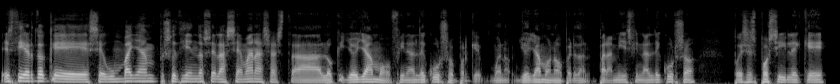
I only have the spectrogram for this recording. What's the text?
Es cierto que según vayan sucediéndose las semanas hasta lo que yo llamo final de curso, porque, bueno, yo llamo no, perdón, para mí es final de curso, pues es posible que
